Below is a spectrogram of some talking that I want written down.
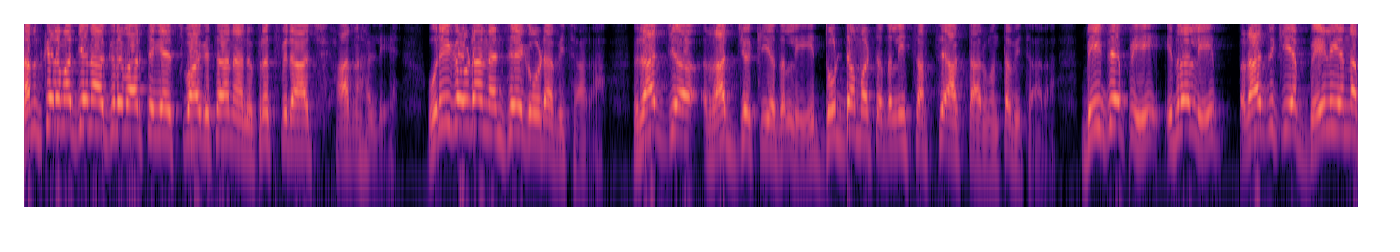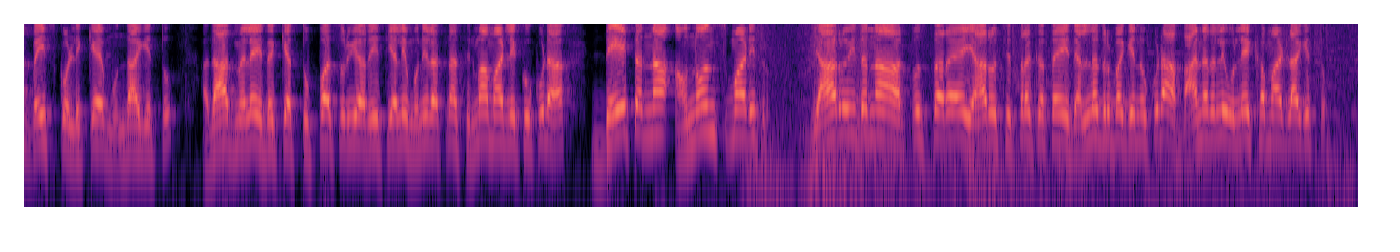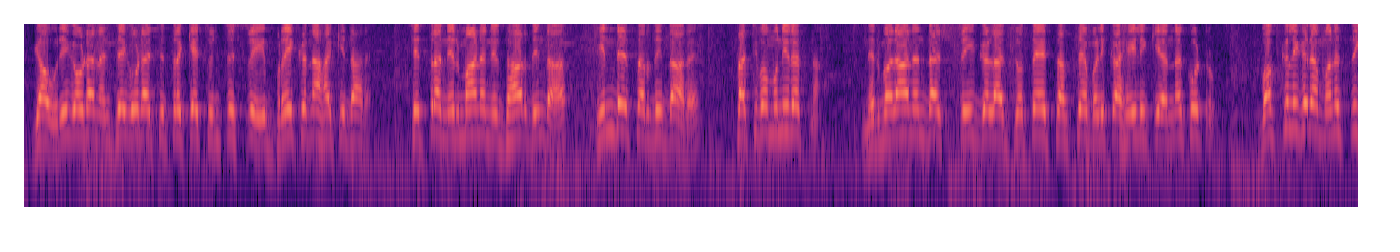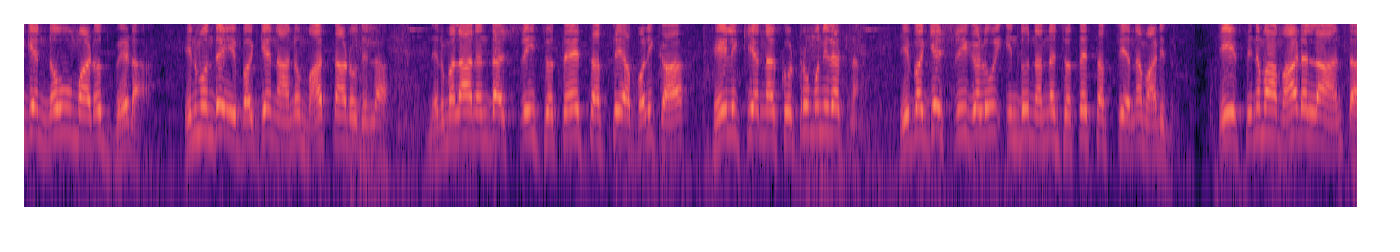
ನಮಸ್ಕಾರ, ಮಧ್ಯಾಹ್ನ ಅಗ್ರವಾರ್ತೆಗೆ ಸ್ವಾಗತ. ನಾನು ಪೃಥ್ವಿರಾಜ್ ಹಾರನಹಳ್ಳಿ ಉರಿಗೌಡ, ನಂಜೇಗೌಡ ವಿಚಾರ. ರಾಜ್ಯ ರಾಜಕೀಯದಲ್ಲಿ ದೊಡ್ಡ ಮಟ್ಟದಲ್ಲಿ ಚರ್ಚೆ ಆಗ್ತಾ ಇರುವಂತ ವಿಚಾರ. ಬಿಜೆಪಿ ಇದರಲ್ಲಿ ರಾಜಕೀಯ ಬೇಳೆಯನ್ನ ಬೇಯಿಸ್ಕೊಳ್ಳಿಕ್ಕೆ ಮುಂದಾಗಿತ್ತು. ಅದಾದ್ಮೇಲೆ ಇದಕ್ಕೆ ತುಪ್ಪ ಸುರಿಯೋ ರೀತಿಯಲ್ಲಿ ಮುನಿರತ್ನ ಸಿನಿಮಾ ಮಾಡಲಿಕ್ಕೂ ಕೂಡ ಡೇಟ್ ಅನ್ನ ಅನೌನ್ಸ್ ಮಾಡಿದ್ರು. ಯಾರು ಇದನ್ನ ಅರ್ಪಿಸ್ತಾರೆ, ಯಾರು ಚಿತ್ರಕಥೆ ಇದೆಲ್ಲದ್ರ ಬಗ್ಗೆನೂ ಕೂಡ ಆ ಬ್ಯಾನರ್ ಅಲ್ಲಿ ಉಲ್ಲೇಖ ಮಾಡಲಾಗಿತ್ತು. ಈಗ ಉರಿಗೌಡ ನಂಜೇಗೌಡ ಚಿತ್ರಕ್ಕೆ ಚುಂಚಶ್ರೀ ಬ್ರೇಕ್ ಅನ್ನ ಹಾಕಿದ್ದಾರೆ. ಚಿತ್ರ ನಿರ್ಮಾಣ ನಿರ್ಧಾರದಿಂದ ಹಿಂದೆ ಸರಿದಿದ್ದಾರೆ ಸಚಿವ ಮುನಿರತ್ನ. ನಿರ್ಮಲಾನಂದ ಶ್ರೀಗಳ ಜೊತೆ ಚರ್ಚೆ ಬಳಿಕ ಹೇಳಿಕೆಯನ್ನ ಕೊಟ್ರು. ಒಕ್ಕಲಿಗರ ಮನಸ್ಸಿಗೆ ನೋವು ಮಾಡೋದು ಬೇಡ. ಇನ್ನು ಮುಂದೆ ಈ ಬಗ್ಗೆ ನಾನು ಮಾತನಾಡೋದಿಲ್ಲ. ನಿರ್ಮಲಾನಂದ ಶ್ರೀ ಜೊತೆ ಚರ್ಚೆಯ ಬಳಿಕ ಹೇಳಿಕೆಯನ್ನ ಕೊಟ್ರು ಮುನಿರತ್ನ. ಈ ಬಗ್ಗೆ ಶ್ರೀಗಳು ಇಂದು ನನ್ನ ಜೊತೆ ಚರ್ಚೆಯನ್ನ ಮಾಡಿದ್ರು. ಈ ಸಿನಿಮಾ ಮಾಡಲ್ಲ ಅಂತ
